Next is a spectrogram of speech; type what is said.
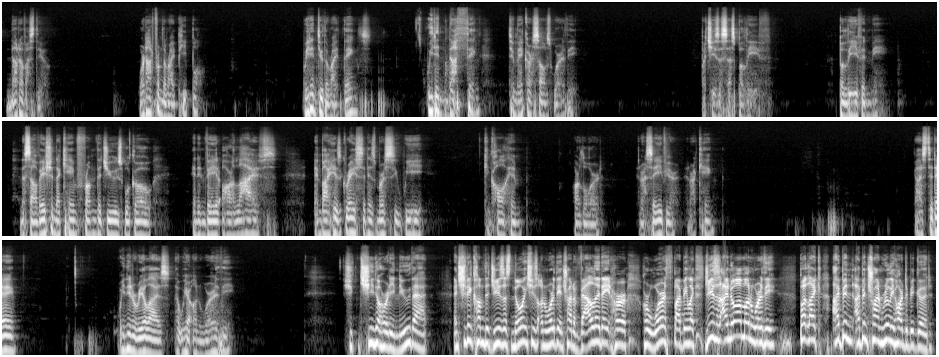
None of us do. We're not from the right people. We didn't do the right things. We did nothing to make ourselves worthy. But Jesus says, Believe. Believe in me. And the salvation that came from the Jews will go and invade our lives. And by His grace and His mercy, we can call Him our Lord and our Savior and our King. Guys, today, we need to realize that we are unworthy. She, she already knew that. And she didn't come to Jesus knowing she's unworthy and try to validate her her worth by being like, "Jesus, I know I'm unworthy, but like I've been I've been trying really hard to be good.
